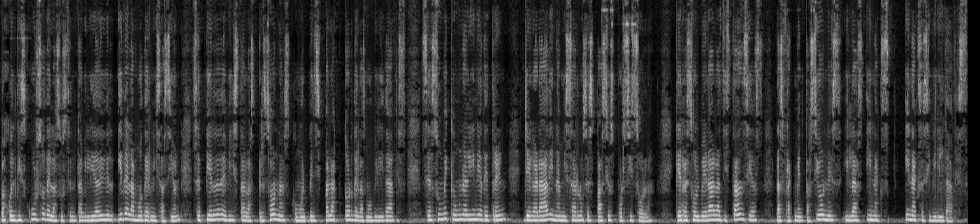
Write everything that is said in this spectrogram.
Bajo el discurso de la sustentabilidad y de la modernización, se pierde de vista a las personas como el principal actor de las movilidades. Se asume que una línea de tren llegará a dinamizar los espacios por sí sola, que resolverá las distancias, las fragmentaciones y las inaccesibilidades.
